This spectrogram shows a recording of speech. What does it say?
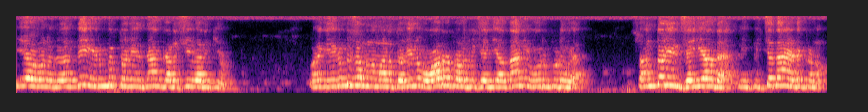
ஐயா உனக்கு வந்து இரும்பு தொழில் தான் கடைசி வரைக்கும். உனக்கு இரும்பு சம்மந்தமான தொழில் ஓடுற பொழுப்பு செஞ்சால் தான் நீ உருப்பிடுவ. சொந்த தொழில் செய்யாத நீ பிச்சை தான் எடுக்கணும்.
